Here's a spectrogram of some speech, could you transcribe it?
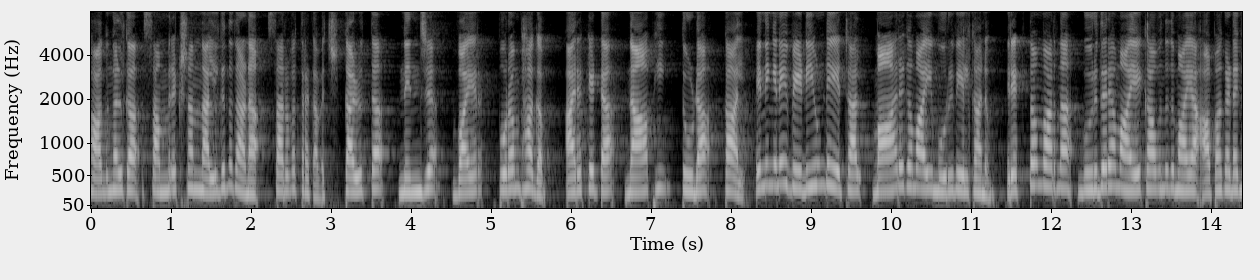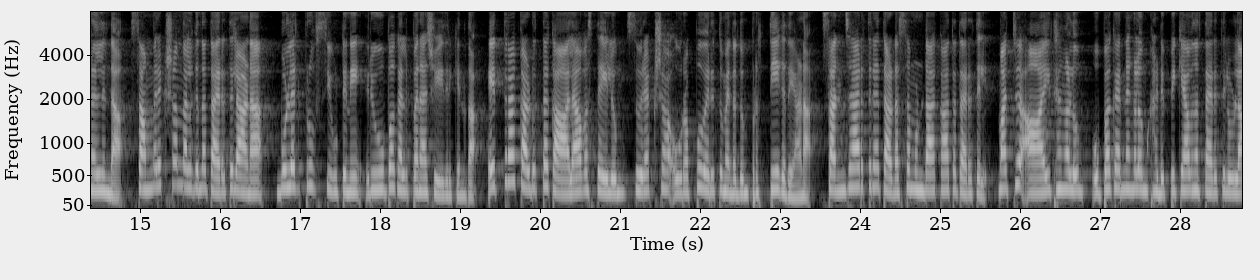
ഭാഗങ്ങൾക്ക് സംരക്ഷണം നൽകുന്നതാണ് സർവത്ര കവച്. കഴുത്ത് നെഞ്ച് വയർ പുറംഭാഗം അരക്കെട്ട നാഭി തുട കാൽ എന്നിങ്ങനെ വെടിയുണ്ടയേറ്റാൽ മാരകമായി മുറിവേൽക്കാനും രക്തം വാർന്ന് ഗുരുതരമായേക്കാവുന്നതുമായ അപകടങ്ങളിൽ നിന്ന് സംരക്ഷണം നൽകുന്ന തരത്തിലാണ് ബുള്ളറ്റ് പ്രൂഫ് സ്യൂട്ടിനെ രൂപകൽപ്പന ചെയ്തിരിക്കുന്നത്. എത്ര കടുത്ത കാലാവസ്ഥയിലും സുരക്ഷ ഉറപ്പുവരുത്തുമെന്നതും പ്രത്യേകതയാണ്. സഞ്ചാരത്തിന് തടസ്സമുണ്ടാക്കാത്ത തരത്തിൽ മറ്റ് ആയുധങ്ങളും ഉപകരണങ്ങളും ഘടിപ്പിക്കാവുന്ന തരത്തിലുള്ള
